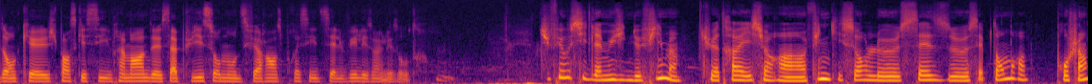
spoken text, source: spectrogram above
Donc, je pense que c'est vraiment de s'appuyer sur nos différences pour essayer de s'élever les uns les autres. Tu fais aussi de la musique de film. Tu as travaillé sur un film qui sort le 16 septembre prochain.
